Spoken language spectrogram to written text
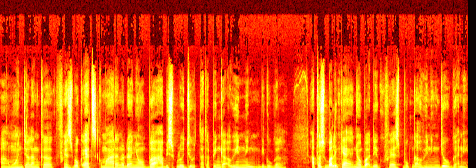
uh, mau jalan ke Facebook Ads kemarin udah nyoba habis 10 juta tapi nggak winning di Google atau sebaliknya nyoba di Facebook nggak winning juga nih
